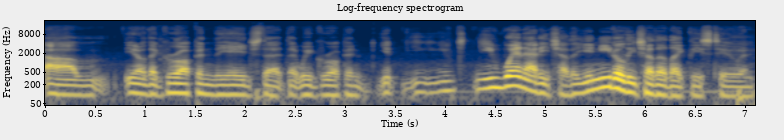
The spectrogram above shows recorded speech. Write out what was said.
um, you know, that grew up in the age that, that we grew up in, you, you you went at each other, you needled each other like these two, and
